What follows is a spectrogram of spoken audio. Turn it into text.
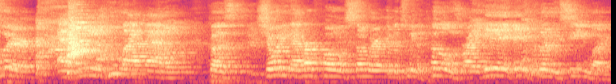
Twitter and me and you laugh at him because Shorty got her phone somewhere in between the pillows right here. They can clearly see you like,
